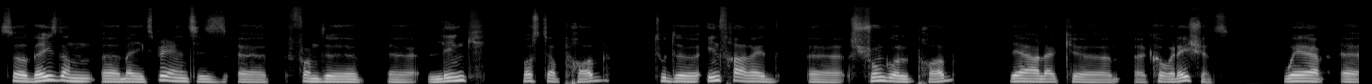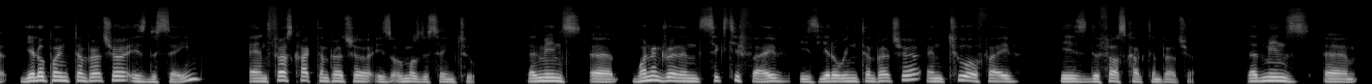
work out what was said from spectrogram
So based on uh, my experiences uh, from the uh, link poster probe to the infrared uh, stronghold probe, there are like uh, uh, correlations where yellow point temperature is the same and first crack temperature is almost the same too. That means 165 is yellowing temperature and 205 is the first crack temperature. That means um,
